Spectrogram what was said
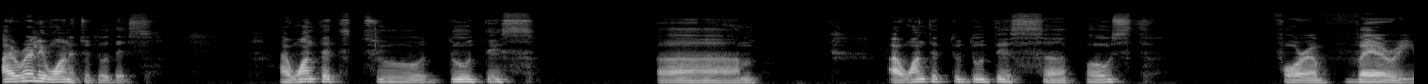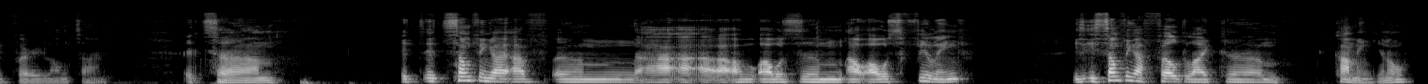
I really wanted to do this. I wanted to do this. Um, I wanted to do this uh, post for a very, very long time. It's um, it, it's something I, I've um, I, I, I, I was um, I, I was feeling. It's, it's something I felt like um, coming. You know,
